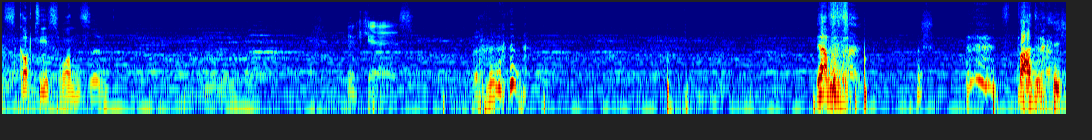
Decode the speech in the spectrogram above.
Scotty Swanson. Who cares? Yep. Spadłeś.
